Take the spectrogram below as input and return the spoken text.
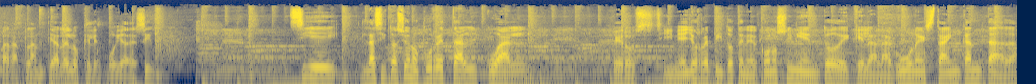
para plantearle lo que les voy a decir. Si la situación ocurre tal cual, pero sin ellos, repito, tener conocimiento de que la laguna está encantada,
